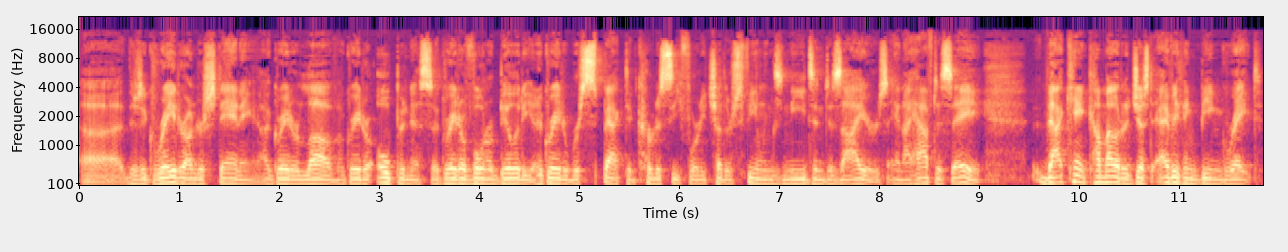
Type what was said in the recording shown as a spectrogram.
uh, there's a greater understanding, a greater love, a greater openness, a greater vulnerability, a greater respect and courtesy for each other's feelings, needs, and desires. And I have to say, that can't come out of just everything being great.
